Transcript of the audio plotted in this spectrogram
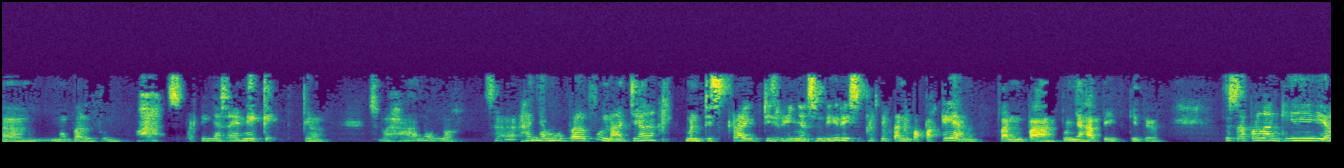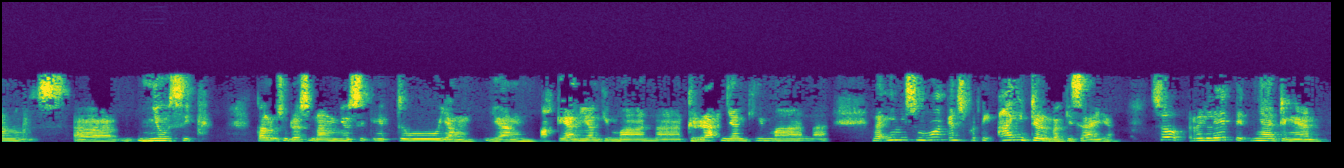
uh, mobile phone? Wah, sepertinya saya nikik. Bilang, subhanallah, saya hanya mobile phone aja mendescribe dirinya sendiri seperti tanpa pakaian, tanpa punya HP gitu. Terus apalagi yang uh, music kalau sudah senang musik itu yang yang pakaiannya gimana, geraknya gimana. Nah ini semua kan seperti idol bagi saya. So relatednya dengan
